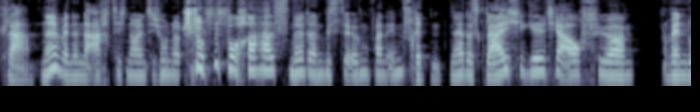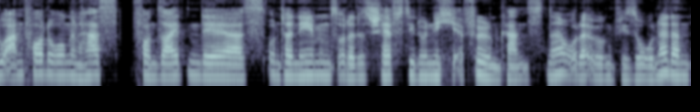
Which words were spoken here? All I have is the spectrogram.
klar, ne, wenn du eine 80, 90, 100 Stunden Woche hast, ne, dann bist du irgendwann in Fritten. Ne, das gleiche gilt ja auch für wenn du Anforderungen hast von Seiten des Unternehmens oder des Chefs, die du nicht erfüllen kannst, ne, oder irgendwie so, ne, dann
